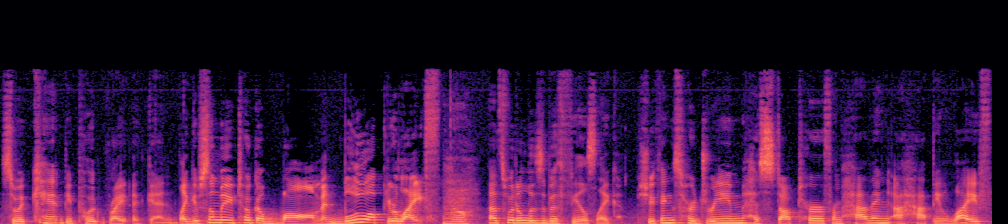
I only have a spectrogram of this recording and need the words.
so it can't be put right again. Like if somebody took a bomb and blew up your life. Yeah. That's what Elizabeth feels like. She thinks her dream has stopped her from having a happy life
